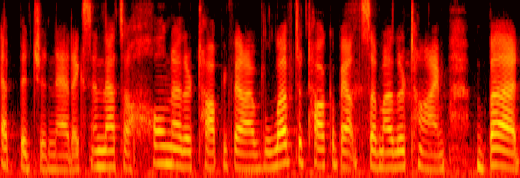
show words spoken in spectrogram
epigenetics and that's a whole nother topic that I would love to talk about some other time. But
